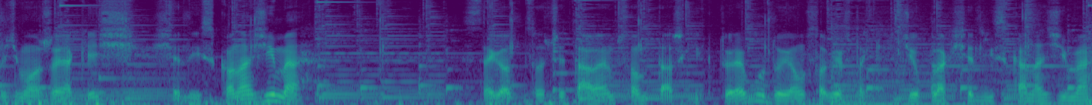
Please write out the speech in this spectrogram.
Być może jakieś siedlisko na zimę. Z tego co czytałem, są ptaszki, które budują sobie w takich dziuplach siedliska na zimę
